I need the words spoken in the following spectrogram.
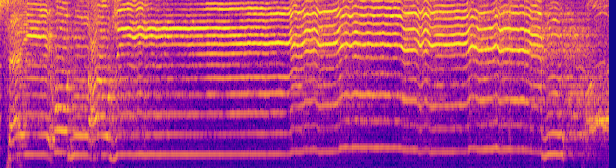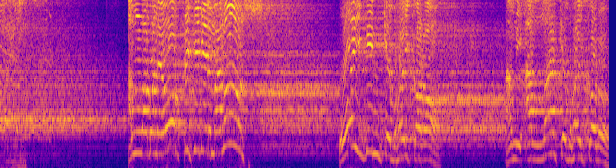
শাইউন আযীম আল্লাহ বলে, ও পৃথিবীর মানুষ, ওই দিনকে ভয় করো। আমি আল্লাহকে ভয় করো।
